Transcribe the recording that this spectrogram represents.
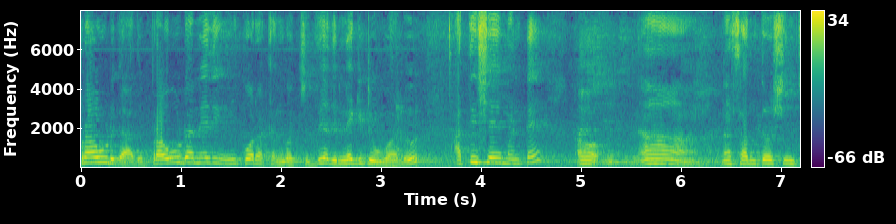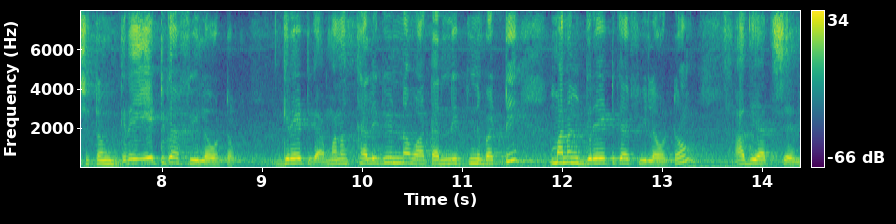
ప్రౌడ్ కాదు. ప్రౌడ్ అనేది ఇంకో రకంగా వచ్చింది. అది నెగిటివ్ వాడు అతిశయం అంటే సంతోషించటం గ్రేట్గా ఫీల్ అవటం గ్రేట్గా. మనం కలిగి ఉన్న వాటన్నిటిని బట్టి మనం గ్రేట్గా ఫీల్ అవటం అది అతిశయం.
